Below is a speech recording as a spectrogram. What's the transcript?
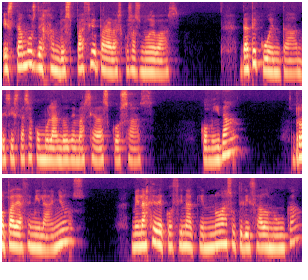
estamos dejando espacio para las cosas nuevas. Date cuenta de si estás acumulando demasiadas cosas. ¿Comida? ¿Ropa de hace mil años? ¿Menaje de cocina que no has utilizado nunca?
